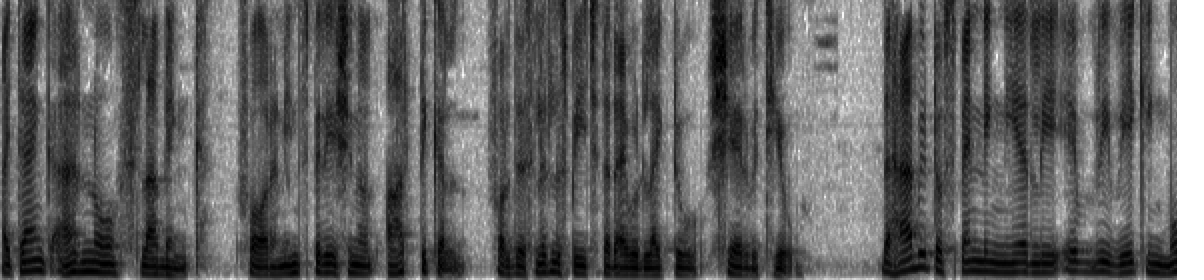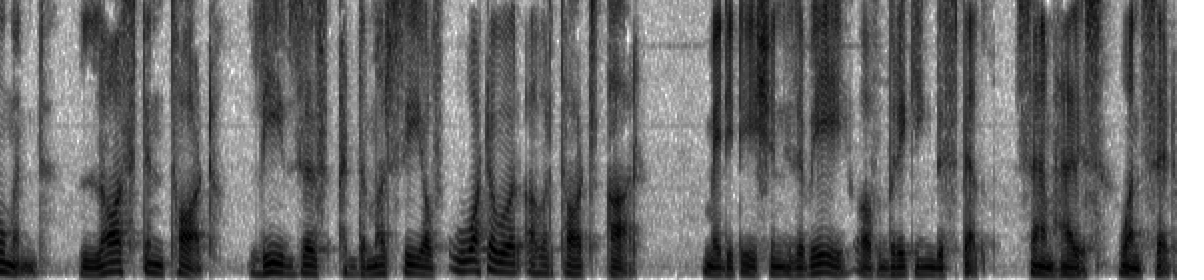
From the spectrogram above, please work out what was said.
I thank Arno Slabink for an inspirational article for this little speech that I would like to share with you. The habit of spending nearly every waking moment lost in thought leaves us at the mercy of whatever our thoughts are. Meditation is a way of breaking this spell, Sam Harris once said.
